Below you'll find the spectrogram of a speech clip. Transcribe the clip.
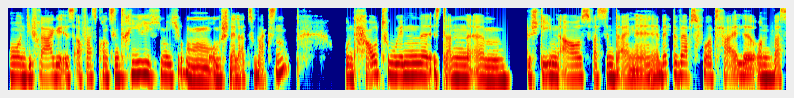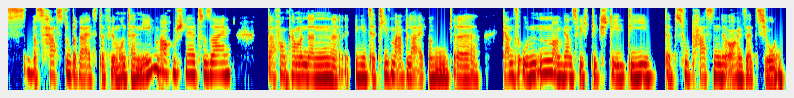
Und die Frage ist, auf was konzentriere ich mich, um, um schneller zu wachsen? Und how to win ist dann ähm, bestehen aus? Was sind deine Wettbewerbsvorteile und was, was hast du bereits dafür im Unternehmen, auch um schnell zu sein? Davon kann man dann äh, Initiativen ableiten und äh, ganz unten und ganz wichtig steht die dazu passende Organisation.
